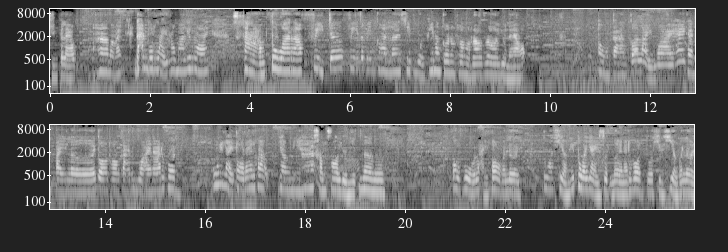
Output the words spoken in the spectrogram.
ทิ้งไปแล้วห้าไม้ด้านบนไหลเรามาเรียบร้อยสามตัวรับฟีเจอร์ฟรีสปินก่อนเลยสิบหมุนพี่มังกรทองทองของเรารออยู่แล้ว ตรงกลางก็ไหลวายให้กันไปเลย ตัวทองทองกลายเป็นวายนะทุกคน อุ้ยไหลต่อได้หรือเปล่า ยังมีห้าคำซอยอยู่นิดนึง โอ้โหไหลต่อกันเลย ตัวเขียวนี่ตัวใหญ่สุดเลยนะทุกคน ตัวเขียวเขียวๆกันเลย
